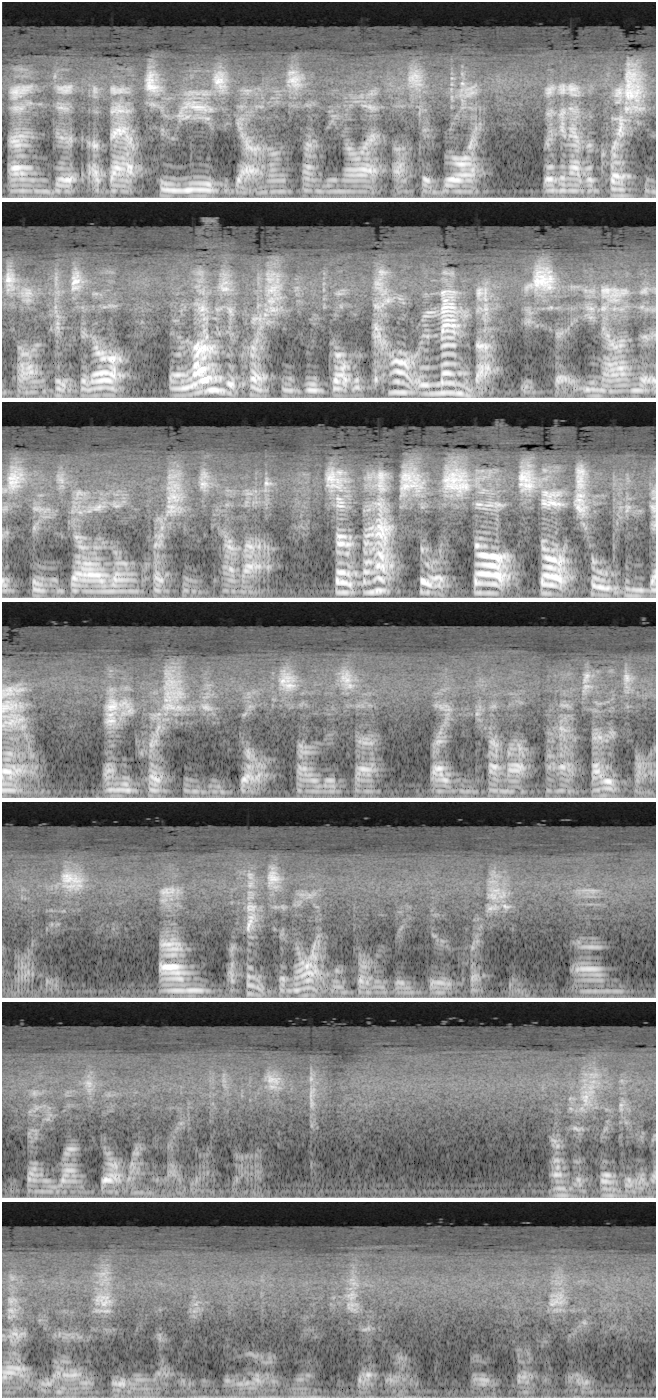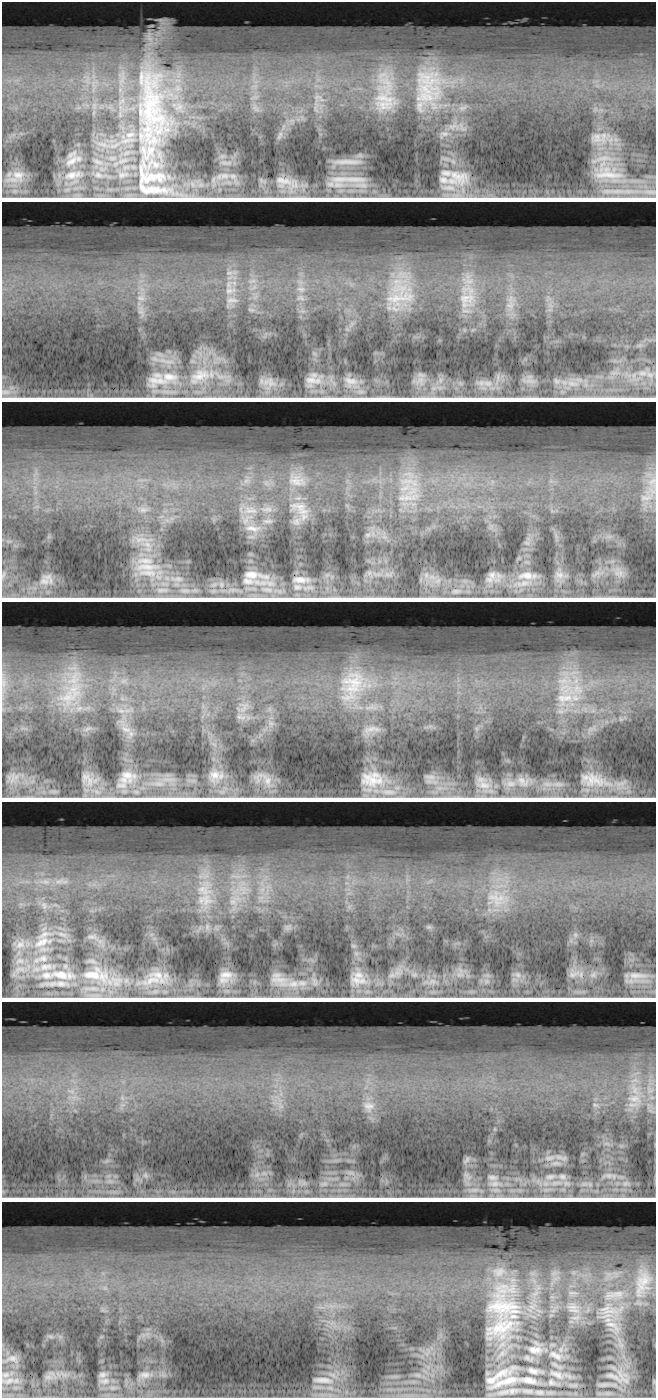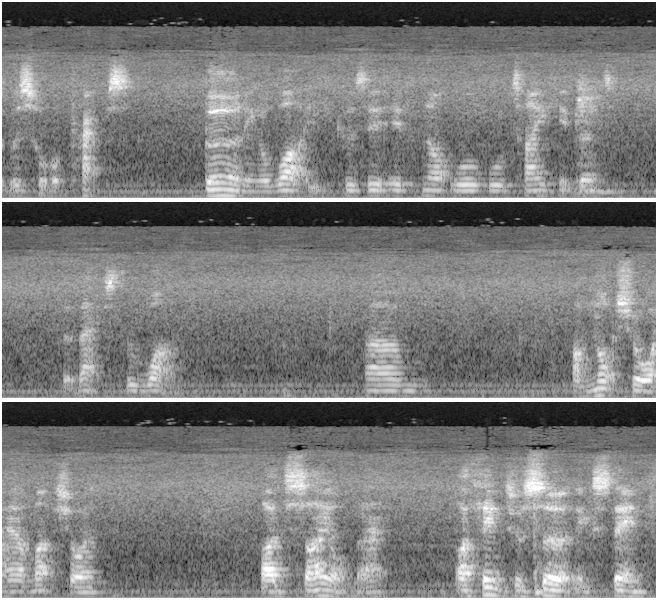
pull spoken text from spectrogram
and uh, about two years ago, and on Sunday night I said, right, we're going to have a question time. People said, oh, there are loads of questions we've got, we can't remember, you see, you know, and that as things go along, questions come up. So perhaps sort of start start chalking down any questions you've got so that uh, they can come up perhaps at a time like this. Um, I think tonight we'll probably do a question, um, if anyone's got one that they'd like to ask. I'm just thinking about, you know, assuming that was of the Lord, we have to check all, all prophecy that what our attitude ought to be towards sin, um, toward, well, to, to other people's sin that we see much more clearly than our own. But I mean, you can get indignant about sin, you can get worked up about sin, sin generally in the country, sin in people that you see. I, I don't know that we ought to discuss this or you ought to talk about it, but I just sort of make that point in case anyone's got an answer. We feel that's what one thing that the Lord would have us talk about or think about. Yeah, yeah, right. Has anyone got anything else that was sort of perhaps burning away? Because if not, we'll, we'll take it that, that that's the one. Um, I'm not sure how much I, I'd say on that. I think to a certain extent,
